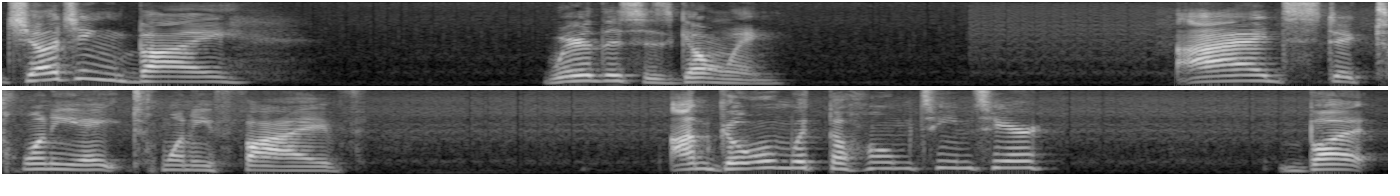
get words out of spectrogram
judging by where this is going, I'd stick 28 25. I'm going with the home teams here, but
